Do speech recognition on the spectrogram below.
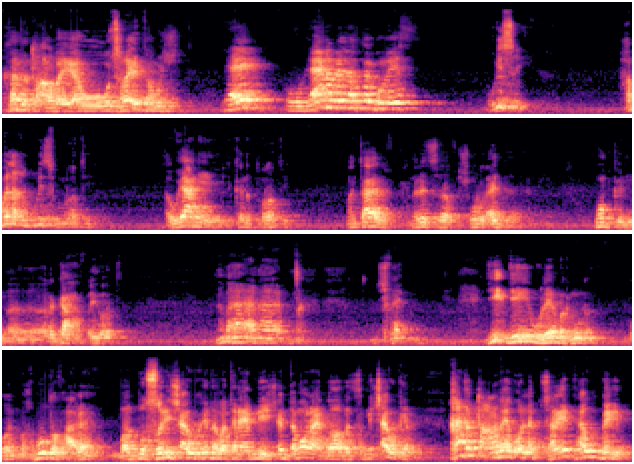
خدت العربية وسرقتها ومشت ليك وليه ما بلغت البوليس؟ بوليس إيه؟ هبلغ البوليس مراتي. أو يعني اللي كانت مراتي. ما أنت عارف إحنا لسه في شهور العدة يعني. ممكن أرجعها في أي وقت. إنما أنا مش فاهم. دي دي ولاية مجنونة. مخبوطة في عقلها ما تبصليش قوي كده ما تلعبنيش أنت مرعب. أه بس مش قوي كده. خدت العربية بقول لك سرقتها وجريت.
